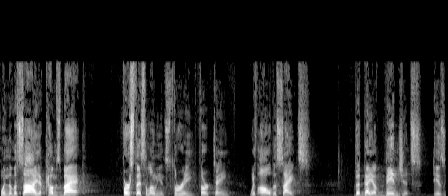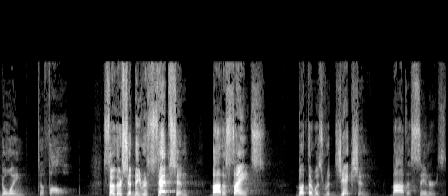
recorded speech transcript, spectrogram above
When the Messiah comes back, 1 Thessalonians 3 13, with all the saints, the day of vengeance is going to fall. So there should be reception by the saints, but there was rejection by the sinners.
